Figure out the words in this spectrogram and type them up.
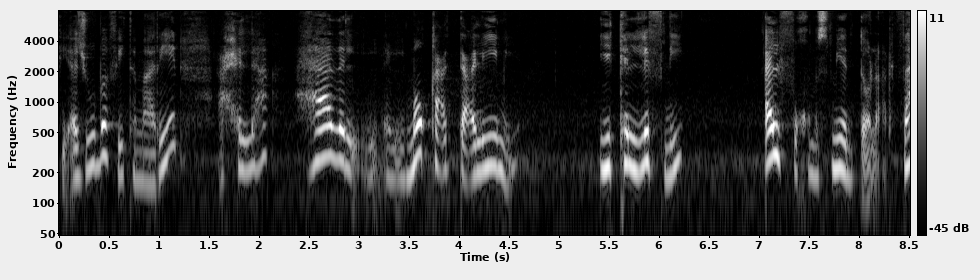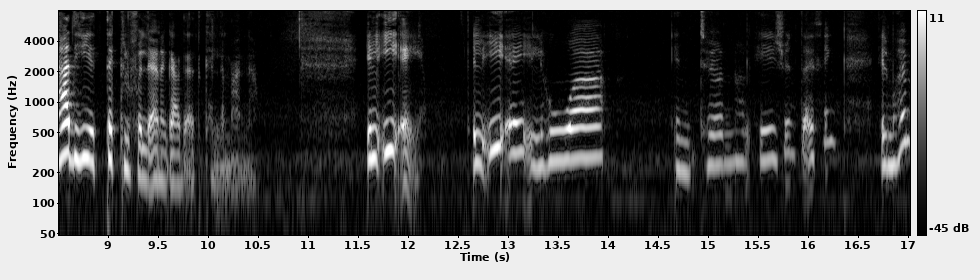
في أجوبة في تمارين أحلها. هذا الموقع التعليمي يكلفني 1500 دولار. فهذه هي التكلفة اللي أنا قاعدة أتكلم عنها. ال EA ال EA اللي هو enrolled agent I think. المهم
